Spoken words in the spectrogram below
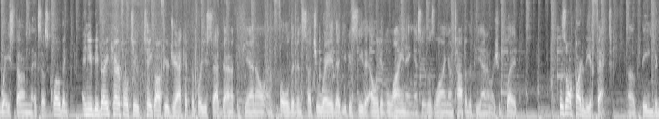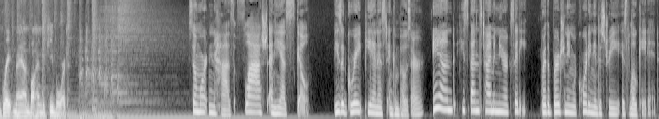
waste on excess clothing. And you'd be very careful to take off your jacket before you sat down at the piano and fold it in such a way that you could see the elegant lining as it was lying on top of the piano as you played. It was all part of the effect of being the great man behind the keyboard. So Morton has flash and he has skill. He's a great pianist and composer, and he spends time in New York City, where the burgeoning recording industry is located.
